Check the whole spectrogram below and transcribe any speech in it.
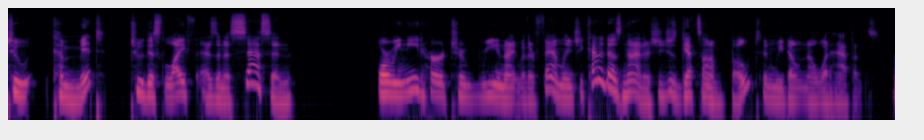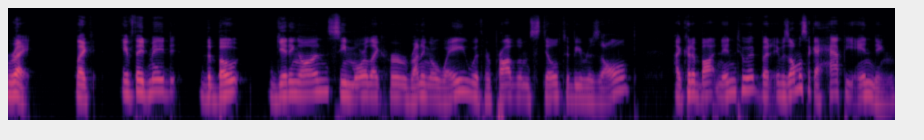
to commit to this life as an assassin or we need her to reunite with her family. And she kind of does neither. She just gets on a boat and we don't know what happens. Right. Like if they'd made the boat getting on seem more like her running away with her problems still to be resolved, I could have bought into it, but it was almost like a happy ending.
